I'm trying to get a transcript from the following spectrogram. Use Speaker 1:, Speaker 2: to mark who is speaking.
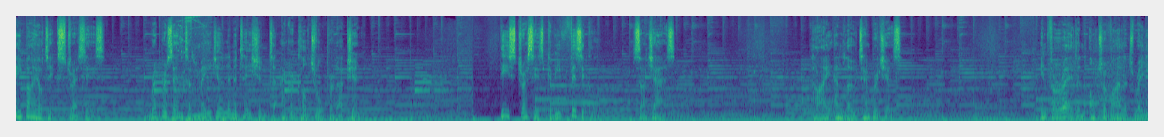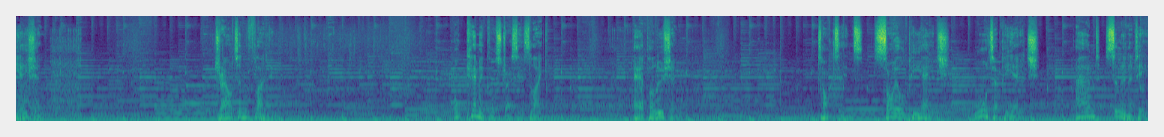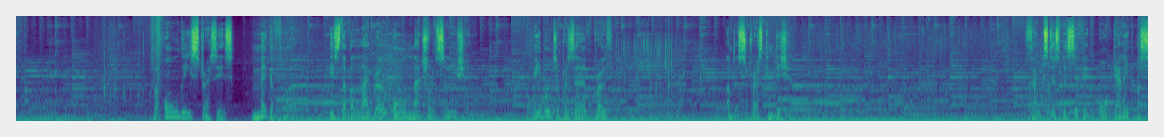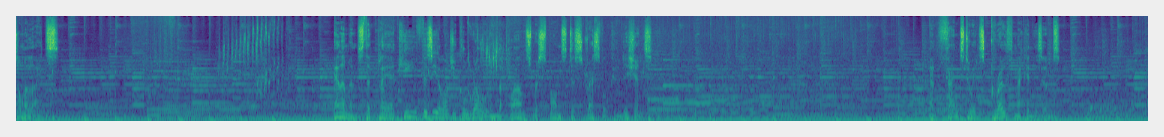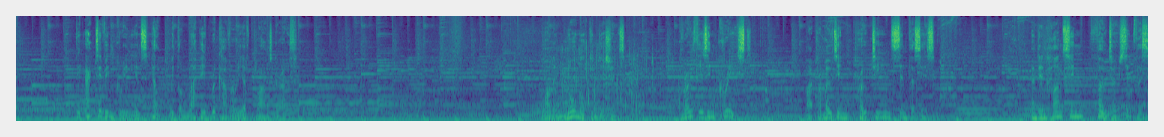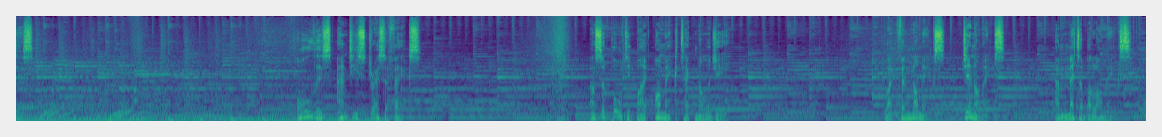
Speaker 1: Abiotic stresses represent a major limitation to agricultural production. These stresses can be physical, such as high and low temperatures, infrared and ultraviolet radiation, drought and flooding, or chemical stresses like air pollution, toxins, soil pH, water pH, and salinity. For all these stresses, Megafol is the Valagro all-natural solution, able to preserve growth under stress condition thanks to specific organic osmolytes. Elements that play a key physiological role in the plant's response to stressful conditions. And thanks to its growth mechanisms, the active ingredients help with the rapid recovery of plant growth. While in normal conditions, growth is increased by promoting protein synthesis and enhancing photosynthesis. All this anti-stress effects are supported by omic technology like phenomics, genomics and metabolomics.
